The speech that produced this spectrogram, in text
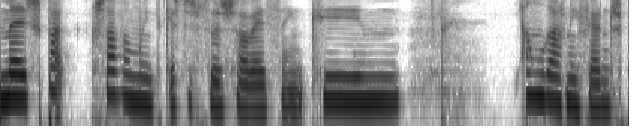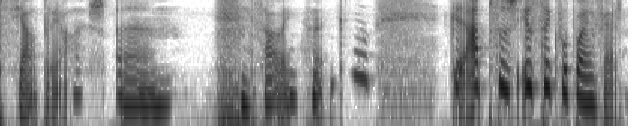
mas, pá, gostava muito que estas pessoas soubessem que hum, há um lugar no inferno especial para elas. Um, sabem? Que há pessoas, eu sei que vou para o inferno,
